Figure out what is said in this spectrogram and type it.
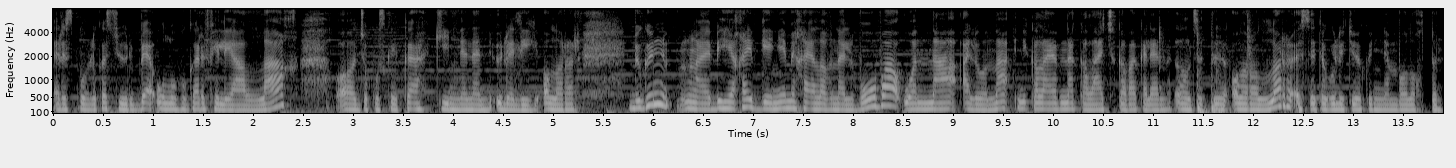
республика сүрбе улугар филиаллах, жокускайка киннен менен үлели олорор. Бүгүн Бихека Евгения Михайловна Львова, онна Алена Николаевна Калачкова кален ылжыты олороллор өсөтө күлүтү күннен болохтун.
